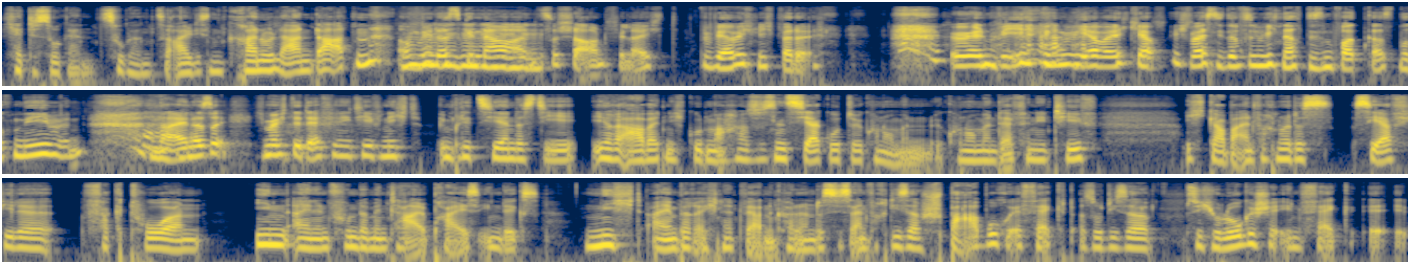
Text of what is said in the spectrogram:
Ich hätte so gern Zugang zu all diesen granularen Daten, um mir das genau anzuschauen. Vielleicht bewerbe ich mich bei der ÖNB irgendwie, aber ich glaube, ich weiß nicht, ob sie mich nach diesem Podcast noch nehmen. Nein, also ich möchte definitiv nicht implizieren, dass die ihre Arbeit nicht gut machen. Also es sind sehr gute Ökonomen, Ökonomen definitiv. Ich glaube einfach nur, dass sehr viele Faktoren in einen Fundamentalpreisindex nicht einberechnet werden können. Das ist einfach dieser Sparbucheffekt, also dieser psychologische Infekt, äh,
